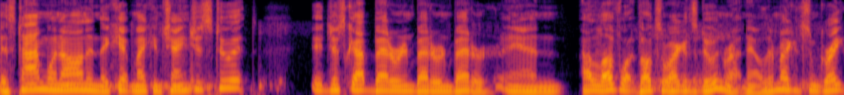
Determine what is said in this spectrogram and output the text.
as time went on and they kept making changes to it, it just got better and better and better. And I love what Volkswagen's doing right now. They're making some great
